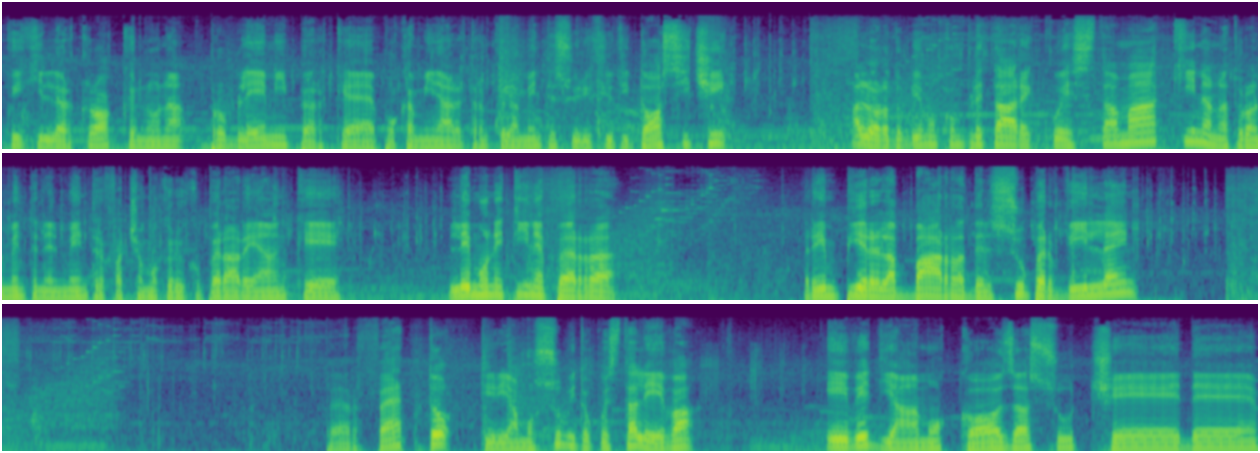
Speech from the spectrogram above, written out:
Qui Killer Croc non ha problemi perché può camminare tranquillamente sui rifiuti tossici. Allora, dobbiamo completare questa macchina. Naturalmente nel mentre facciamo che recuperare anche le monetine per riempire la barra del super villain. Perfetto, tiriamo subito questa leva e vediamo cosa succede.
